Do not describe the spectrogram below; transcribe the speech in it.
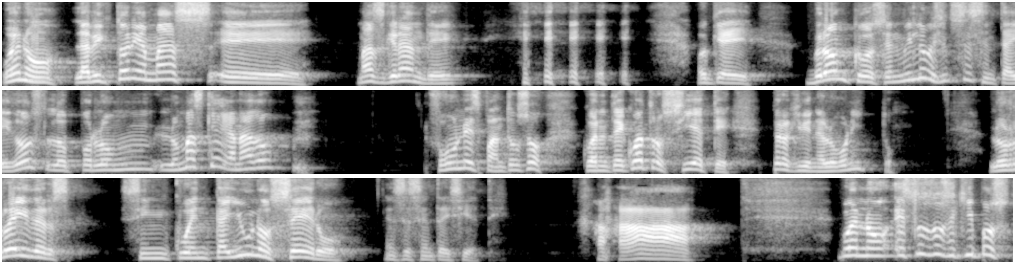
Bueno, la victoria más, eh, más grande. ok, Broncos en 1962, lo, por lo, lo, más que ha ganado fue un espantoso 44-7, pero aquí viene lo bonito. Los Raiders 51-0 en 67. bueno, estos dos equipos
